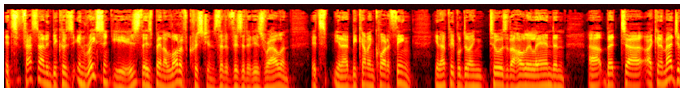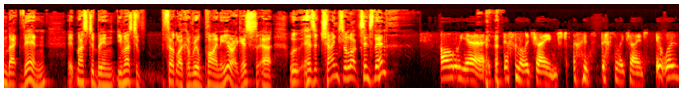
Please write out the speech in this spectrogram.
It's fascinating because in recent years there's been a lot of Christians that have visited Israel, and it's you know becoming quite a thing. You know, people doing tours of the Holy Land, and uh, but uh, I can imagine back then it must have been you must have felt like a real pioneer. I guess uh, has it changed a lot since then? Oh yeah, it's definitely changed. It's definitely changed. It was.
